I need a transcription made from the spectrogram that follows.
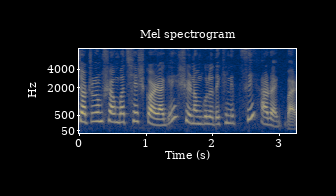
চট্টগ্রাম সংবাদ শেষ করার আগে শিরোনামগুলো দেখে নিচ্ছি আরও একবার।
